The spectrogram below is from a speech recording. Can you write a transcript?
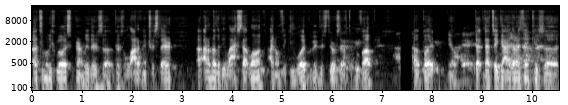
uh, to Malik Willis. Apparently, there's a, there's a lot of interest there. Uh, I don't know that he lasts that long. I don't think he would, but maybe the Steelers would have to move up. Uh, but you know, that, that's a guy that I think is uh,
